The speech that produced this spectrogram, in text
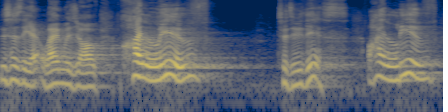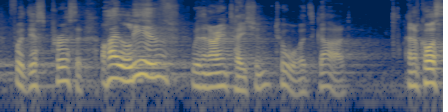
This is the language of, I live to do this. I live for this person. I live with an orientation towards God. And of course,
